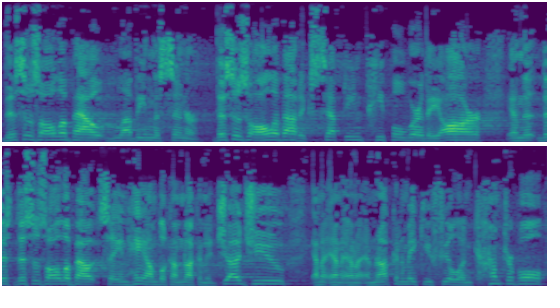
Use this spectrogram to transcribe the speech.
this is all about loving the sinner. This is all about accepting people where they are. And the, this, this is all about saying, hey, I'm, look, I'm not going to judge you and, and, and I'm not going to make you feel uncomfortable.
